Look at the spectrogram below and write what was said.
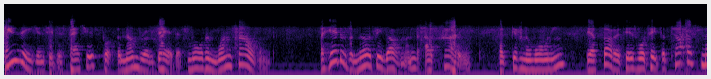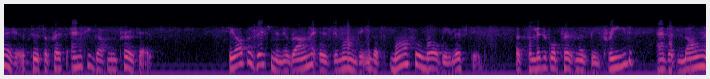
News agency dispatches put the number of dead at more than 1,000. The head of the military government, Azhari, has given a warning the authorities will take the toughest measures to suppress anti-government protests. The opposition in Iran is demanding that martial law be lifted, that political prisoners be freed, and that long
